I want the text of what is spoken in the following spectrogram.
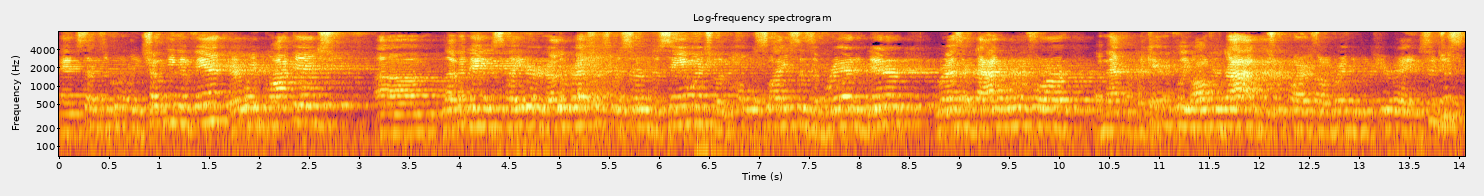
and subsequently choking event, airway blockage. Um, 11 days later, another resident was served a sandwich with whole slices of bread and dinner. The resident died order for a mechanically altered diet, which requires all bread to be pureed. So just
